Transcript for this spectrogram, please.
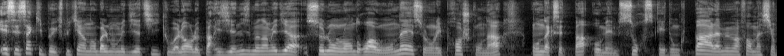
et c'est ça qui peut expliquer un emballement médiatique ou alors le parisianisme d'un média. Selon l'endroit où on est, selon les proches qu'on a, on n'accède pas aux mêmes sources et donc pas à la même information.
